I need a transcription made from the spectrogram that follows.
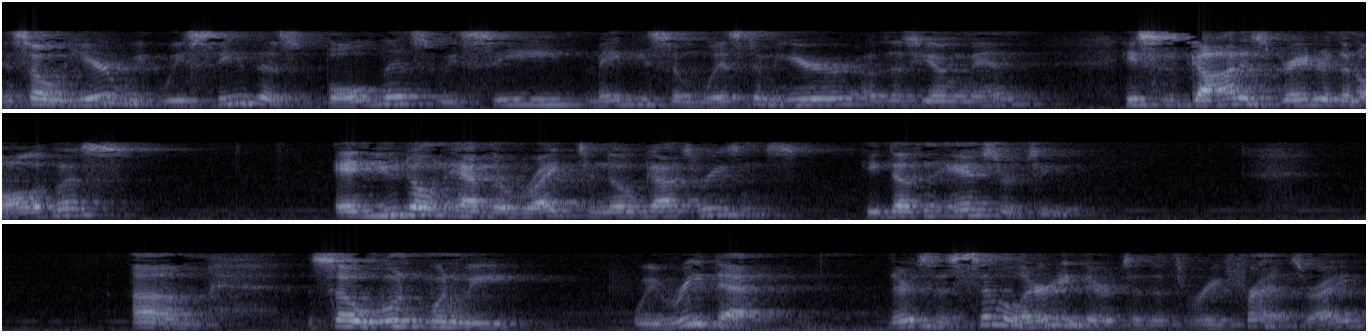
And so here we, we see this boldness. We see maybe some wisdom here of this young man. He says, God is greater than all of us. and you don't have the right to know God's reasons. He doesn't answer to you. Um, so when, when we, we read that, there's a similarity there to the three friends, right?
